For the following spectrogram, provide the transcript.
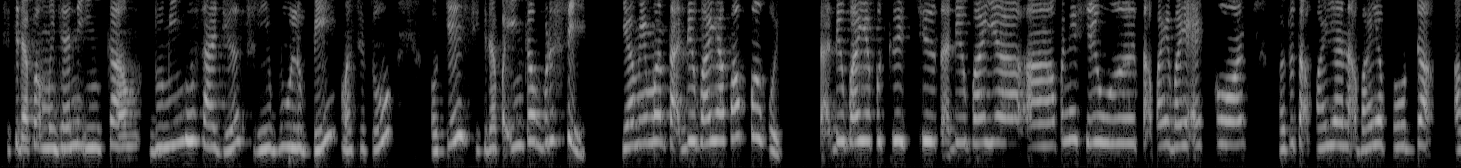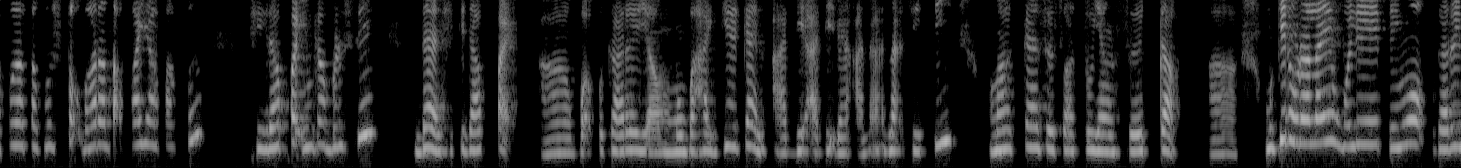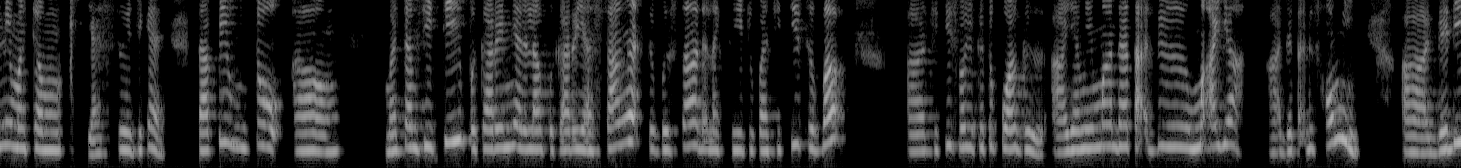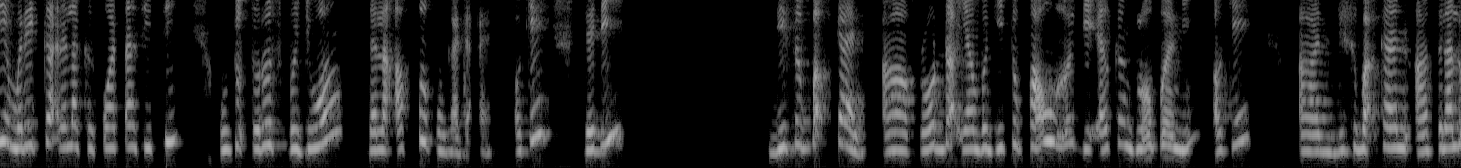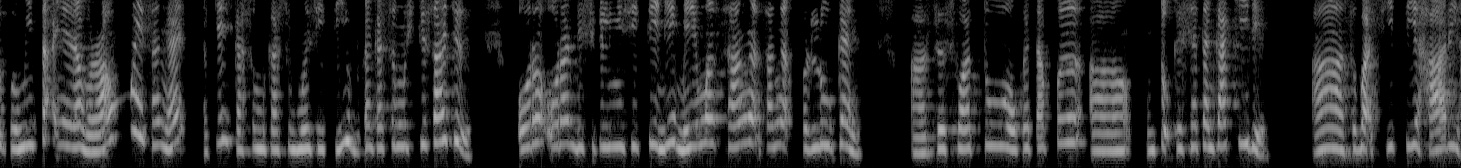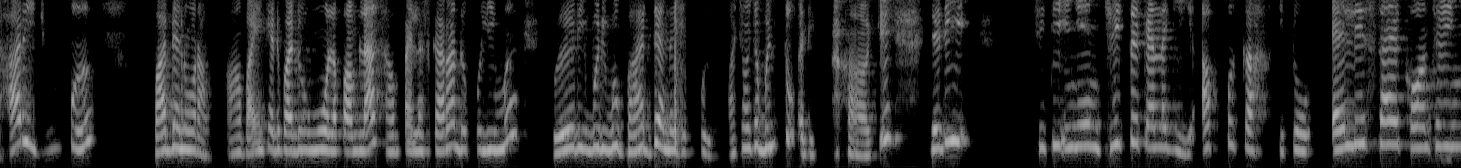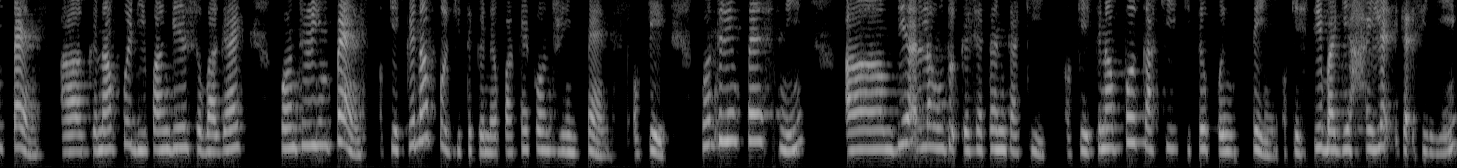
kita dapat menjana income dua minggu saja, seribu lebih masa tu. Okay. Kita dapat income bersih. Yang memang tak ada bayar apa-apa pun tak ada bayar pekerja, tak ada bayar uh, apa ni sewa, tak payah bayar aircon, lepas tu tak payah nak bayar produk apa ataupun stok barang tak payah apa-apa. Siti dapat income bersih dan Siti dapat uh, buat perkara yang membahagiakan adik-adik dan anak-anak Siti makan sesuatu yang sedap. Uh, mungkin orang lain boleh tengok perkara ni macam biasa je kan. Tapi untuk um, macam Siti, perkara ni adalah perkara yang sangat terbesar dalam kehidupan Siti sebab uh, Siti sebagai ketua keluarga uh, yang memang dah tak ada mak ayah, uh, dah tak ada suami. Uh, jadi mereka adalah kekuatan Siti untuk terus berjuang dalam apa pun keadaan. Okay, jadi disebabkan uh, produk yang begitu power di Elkan Global ni, okay, uh, disebabkan uh, terlalu permintaannya dah ramai sangat, okay, customer-customer Siti, bukan customer Siti saja. Orang-orang di sekeliling Siti ni memang sangat-sangat perlukan uh, sesuatu orang kata apa uh, untuk kesihatan kaki dia. Ah uh, sebab Siti hari-hari jumpa badan orang. Ah uh, bayangkan daripada umur 18 sampai lah sekarang 25 beribu-ribu badan dah jumpa. Macam-macam bentuk ada. okey. Jadi Siti ingin ceritakan lagi apakah itu Elisai Contouring Pants. Uh, kenapa dipanggil sebagai contouring pants. Okay, kenapa kita kena pakai contouring pants? Okay, contouring pants ni um, dia adalah untuk kesihatan kaki. Okay, kenapa kaki kita penting? Okay, Siti bagi highlight dekat sini.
